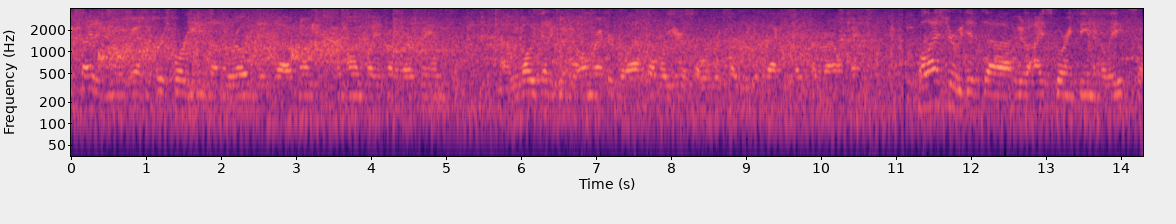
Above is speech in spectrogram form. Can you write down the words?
excited. You know, we had the first four games on the road, and uh, now we get to come home play in front of our fans. And uh, we've always had a good home record for the last several years, so we're excited to get back and play in front of our own fans. Well, last year we did. Uh, we were the highest scoring team in the league, so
